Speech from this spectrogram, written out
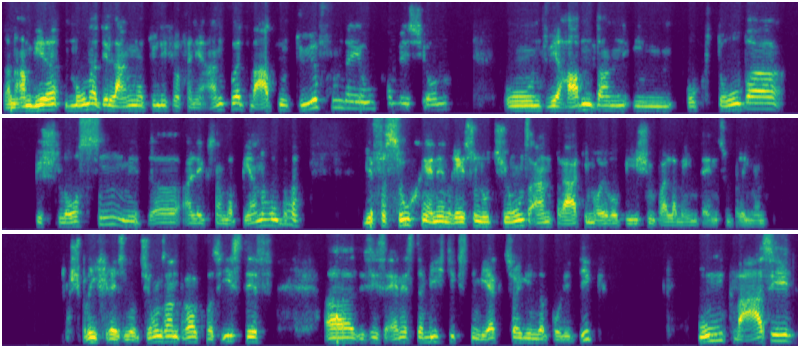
Dann haben wir monatelang natürlich auf eine Antwort warten dürfen der EU-Kommission. Und wir haben dann im Oktober beschlossen mit äh, Alexander Bernhuber, wir versuchen einen Resolutionsantrag im Europäischen Parlament einzubringen. Sprich Resolutionsantrag, was ist das? Äh, das ist eines der wichtigsten Werkzeuge in der Politik, um quasi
